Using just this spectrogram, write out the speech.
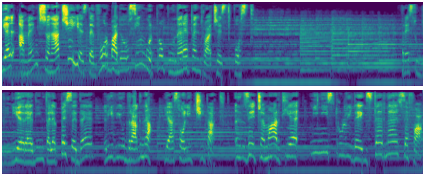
El a menționat ce este vorba de o singură propunere pentru acest post. Presubliniere dintele PSD, Liviu Dragnea, i-a solicitat, în 10 martie, ministrului de externe să fac,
